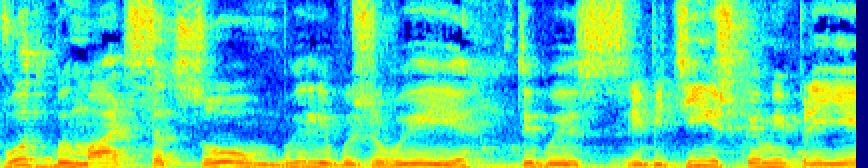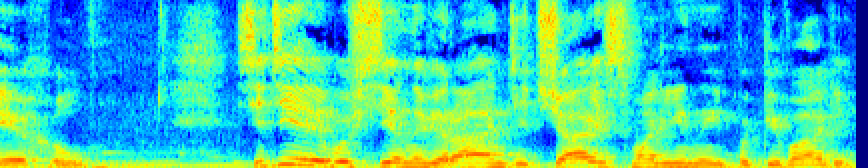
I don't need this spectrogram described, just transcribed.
Вот бы мать с отцом были бы живые, ты бы с ребятишками приехал. Сидели бы все на веранде, чай с малиной попивали.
